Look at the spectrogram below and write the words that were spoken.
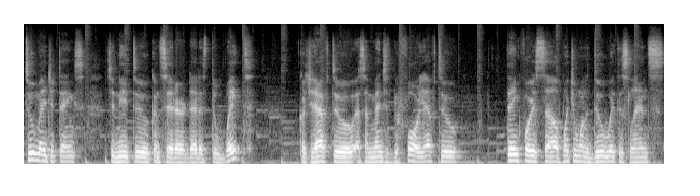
two major things that you need to consider. That is the weight, because you have to, as I mentioned before, you have to think for yourself what you want to do with this lens.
